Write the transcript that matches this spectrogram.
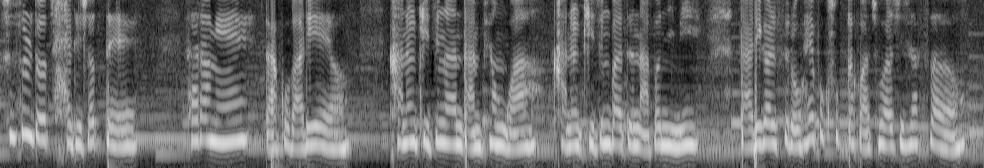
수술도 잘 되셨대. 사랑해 라고 말이에요. 간을 기증한 남편과 간을 기증받은 아버님이 날이 갈수록 회복 속도가 좋아지셨어요.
